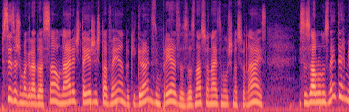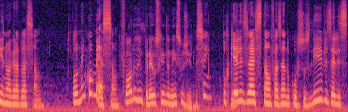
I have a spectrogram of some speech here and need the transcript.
precisa de uma graduação. Na área de TI a gente está vendo que grandes empresas, as nacionais e multinacionais, esses alunos nem terminam a graduação. Ou nem começam. Fora os empregos que ainda nem surgiram. Sim, porque eles já estão fazendo cursos livres, eles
